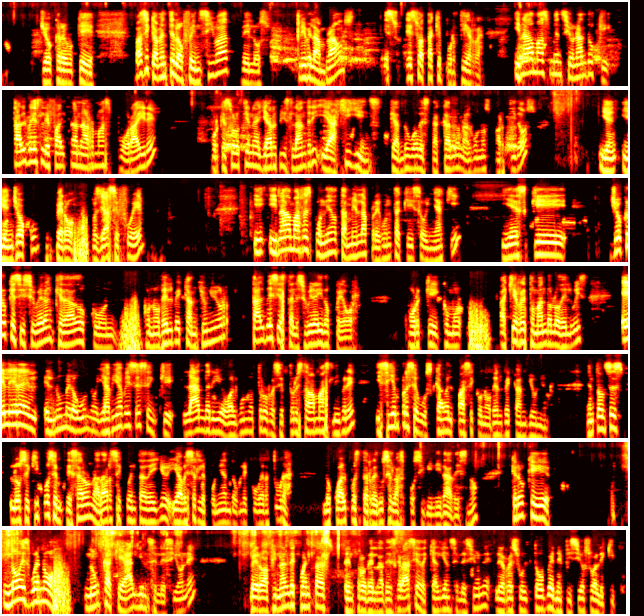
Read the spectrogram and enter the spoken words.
Yo creo que básicamente la ofensiva de los Cleveland Browns es, su ataque por tierra. Y nada más mencionando que tal vez le faltan armas por aire, porque solo tiene a Jarvis Landry y a Higgins, que anduvo destacando en algunos partidos, y en, y en Yoku, pero pues ya se fue. Y, nada más respondiendo también la pregunta que hizo Iñaki, y es que yo creo que si se hubieran quedado con, con Odell Beckham Jr., tal vez y hasta les hubiera ido peor, porque como aquí retomando lo de Luis, él era el, número uno y había veces en que Landry o algún otro receptor estaba más libre y siempre se buscaba el pase con Odell Beckham Jr. Entonces los equipos empezaron a darse cuenta de ello y a veces le ponían doble cobertura, lo cual pues te reduce las posibilidades, ¿no? Creo que no es bueno nunca que alguien se lesione, pero a final de cuentas, dentro de la desgracia de que alguien se lesione, le resultó beneficioso al equipo.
